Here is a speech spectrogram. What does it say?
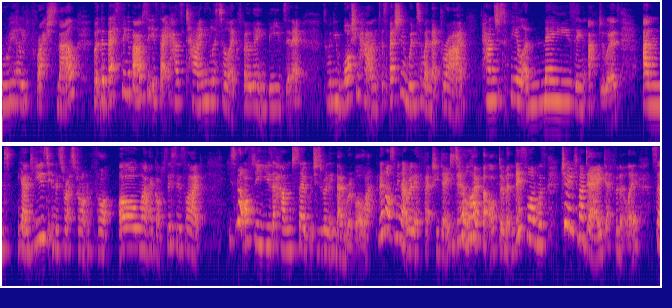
really fresh smell. But the best thing about it is that it has tiny little exfoliating beads in it. So when you wash your hands, especially in winter when they're dry, hands just feel amazing afterwards. And yeah, I'd used it in this restaurant and thought, oh my gosh, this is like, it's not often you use a hand soap which is really memorable. Like, they're not something that really affects your day-to-day -day life that often, but this one was changed my day, definitely. So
